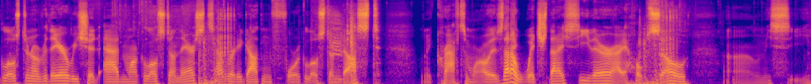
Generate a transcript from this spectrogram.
glowstone over there. We should add more glowstone there since I've already gotten four glowstone dust. Let me craft some more. Oh, is that a witch that I see there? I hope so. Uh, let me see.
